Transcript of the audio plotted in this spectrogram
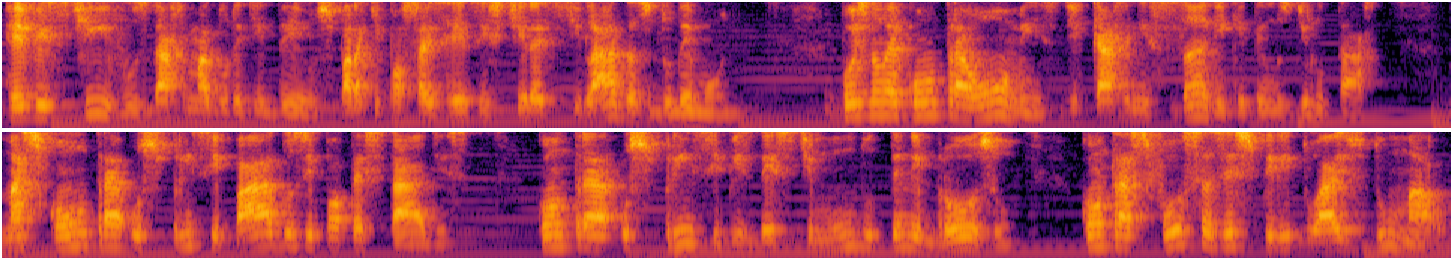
Revesti-vos da armadura de Deus, para que possais resistir às ciladas do demônio Pois não é contra homens de carne e sangue que temos de lutar, mas contra os principados e potestades, contra os príncipes deste mundo tenebroso, contra as forças espirituais do mal.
